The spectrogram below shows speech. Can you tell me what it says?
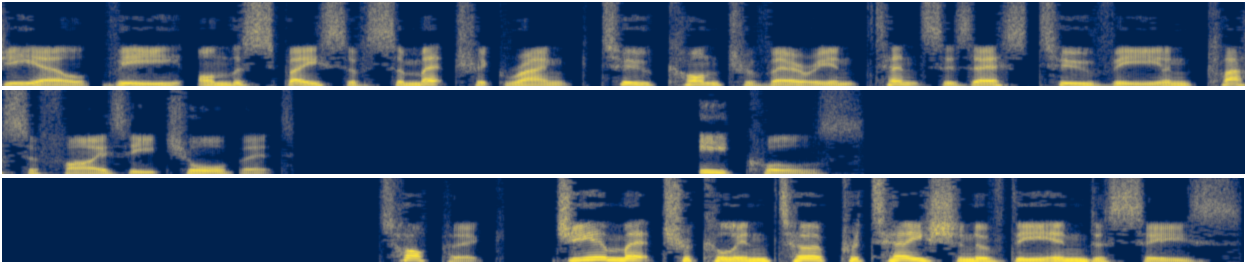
GL v on the space of symmetric rank 2 contravariant tensors S2V and classifies each orbit. Topic: Geometrical interpretation of the indices.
